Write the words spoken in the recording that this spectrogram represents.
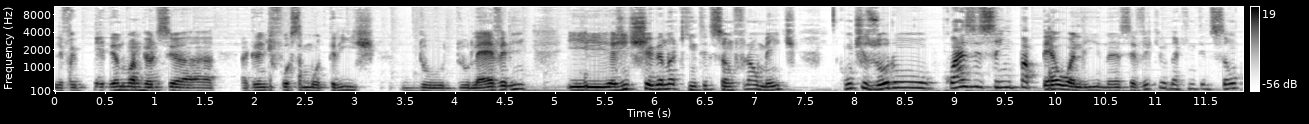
Ele foi perdendo o papel uhum. de ser a, a grande força motriz do, do leveling. E a gente chega na quinta edição, finalmente, com o tesouro quase sem papel ali, né? Você vê que na quinta edição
